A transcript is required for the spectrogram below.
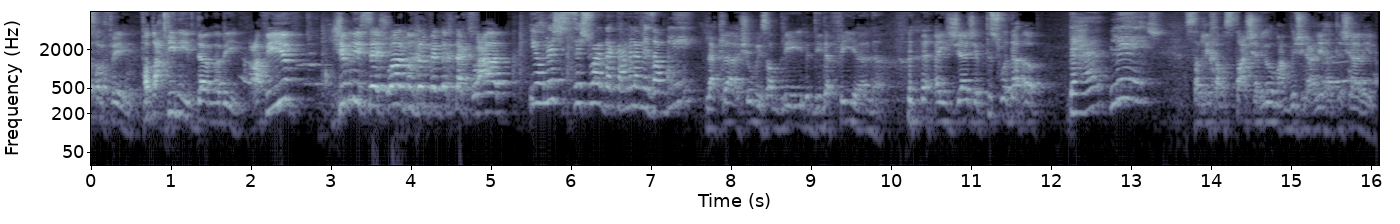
صرفة فضحتيني قدام أبي. عفيف جيب لي السيشوار من غرفة أختك سعاد. يو ليش السيشوار بدك تعملها مزبلي؟ لك لا شو مزبلي بدي دفيها أنا. هاي الدجاجة بتسوى ذهب. ذهب؟ ليش؟ صار لي 15 يوم عم بجري عليها تجارب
